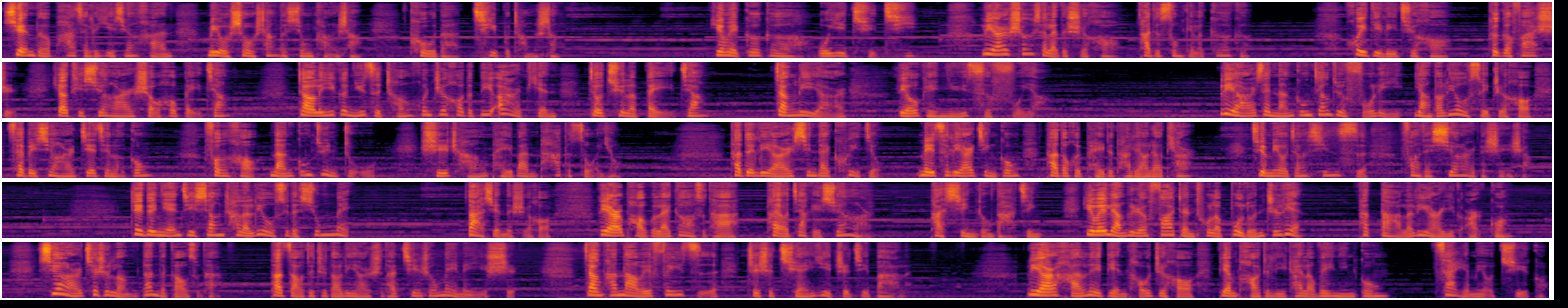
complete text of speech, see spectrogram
宣德趴在了叶轩寒没有受伤的胸膛上，哭得泣不成声。因为哥哥无意娶妻，丽儿生下来的时候，他就送给了哥哥。惠帝离去后，哥哥发誓要替轩儿守候北疆。找了一个女子成婚之后的第二天，就去了北疆，将丽儿留给女子抚养。丽儿在南宫将军府里养到六岁之后，才被轩儿接进了宫，封号南宫郡主，时常陪伴他的左右。他对丽儿心带愧疚，每次丽儿进宫，他都会陪着她聊聊天儿却没有将心思放在轩儿的身上。这对年纪相差了六岁的兄妹，大选的时候，丽儿跑过来告诉他，她要嫁给轩儿，他心中大惊，以为两个人发展出了不伦之恋，他打了丽儿一个耳光。轩儿却是冷淡的告诉他，他早就知道丽儿是他亲生妹妹一事，将她纳为妃子只是权宜之计罢了。丽儿含泪点头之后，便跑着离开了威宁宫，再也没有去过。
